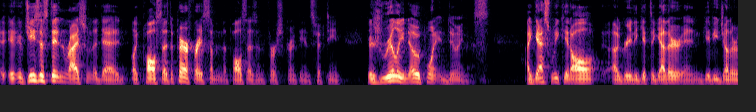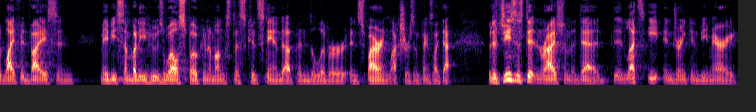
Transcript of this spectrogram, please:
if Jesus didn't rise from the dead, like Paul says, to paraphrase something that Paul says in 1 Corinthians 15, there's really no point in doing this. I guess we could all agree to get together and give each other life advice, and maybe somebody who's well spoken amongst us could stand up and deliver inspiring lectures and things like that. But if Jesus didn't rise from the dead, then let's eat and drink and be merry,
